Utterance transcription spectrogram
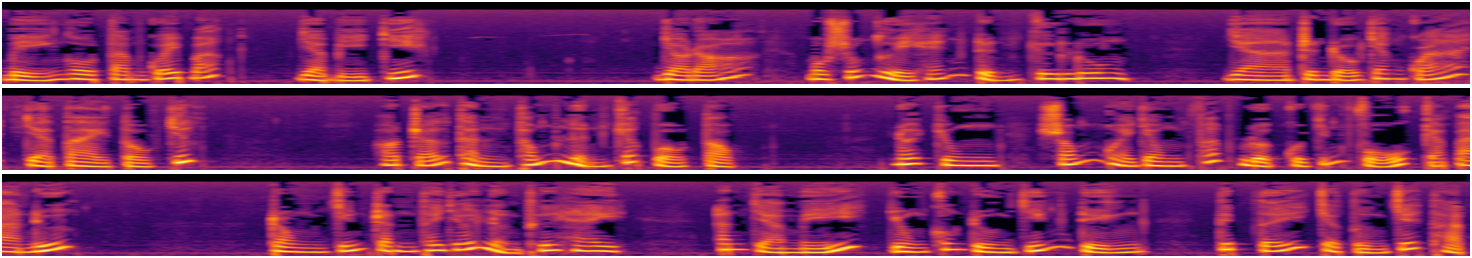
bị Ngô Tam quấy bắt và bị giết. Do đó, một số người Hán định cư luôn và trình độ văn hóa và tài tổ chức. Họ trở thành thống lĩnh các bộ tộc. Nói chung, sống ngoài dòng pháp luật của chính phủ cả ba nước. Trong chiến tranh thế giới lần thứ hai, Anh và Mỹ dùng con đường chiến điện tiếp tế cho tượng chế thạch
